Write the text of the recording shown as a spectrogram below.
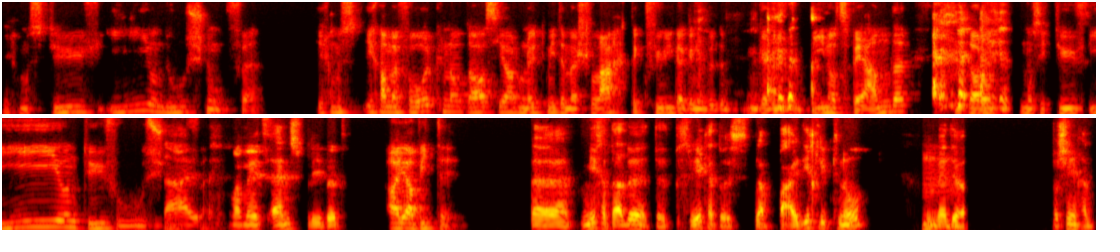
Ich muss tief ein- und ausschnaufen. Ich, muss, ich habe mir vorgenommen, das Jahr nicht mit einem schlechten Gefühl gegenüber dem, gegenüber dem Pino zu beenden. Und darum muss ich tief ein- und tief ausschnaufen. wenn wir jetzt ernst bleiben, Ah ja, bitte. äh, mich hat auch der, der Krieg hat uns, glaube beide ein bisschen genommen. Und wir haben ja, wahrscheinlich haben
